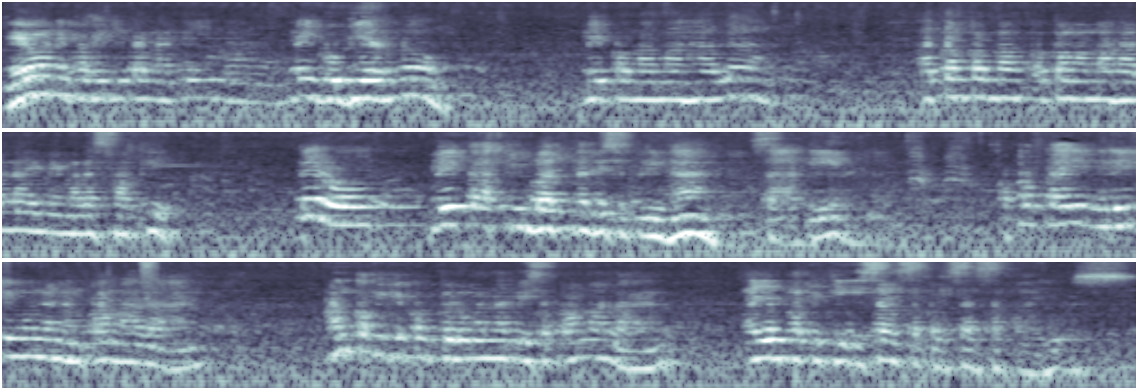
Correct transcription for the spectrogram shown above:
Ngayon, ipakikita natin na may gobyerno, may pamamahala, at ang pamam- pamamahala ay may malasakit. Pero may kaakibat na disiplina sa atin. Kapag tayo nililimunan ng pamahalaan, ang pakikipagtulungan natin sa pamahalaan ay ang pakikiisa sa pagsasapayos.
